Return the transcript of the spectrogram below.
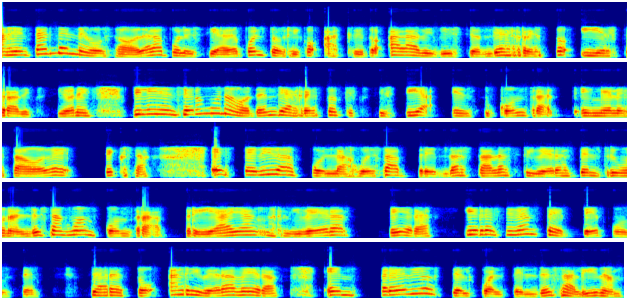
agentes del negociado de la Policía de Puerto Rico, adscritos a la División de Arrestos y Extradiciones, diligenciaron una orden de arresto que existía en su contra en el estado de Texas, expedida por la jueza Brenda Salas Rivera del Tribunal de San Juan contra Brian Rivera Vera y residente de Ponce se arrestó a Rivera Vera en predios del cuartel de Salinas.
